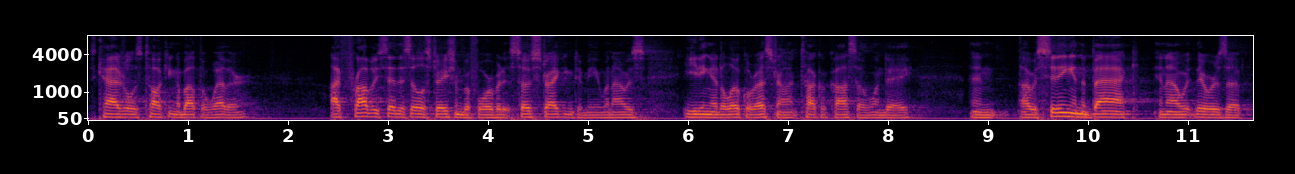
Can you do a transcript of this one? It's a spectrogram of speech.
as casual as talking about the weather. I've probably said this illustration before, but it's so striking to me when I was eating at a local restaurant, Taco Casa, one day, and I was sitting in the back, and I w- there was a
